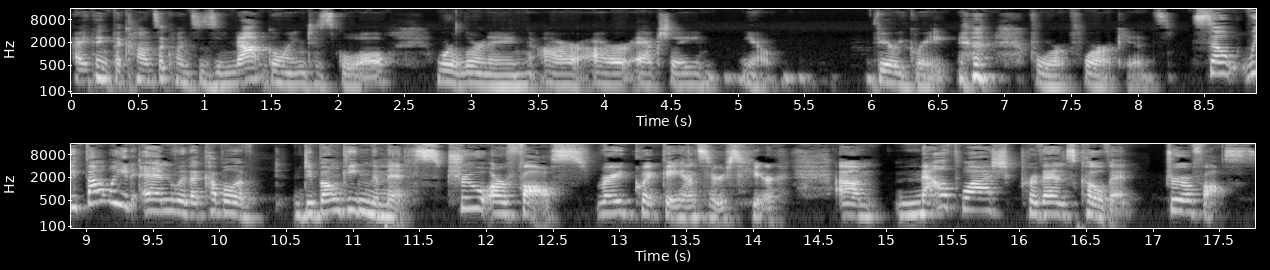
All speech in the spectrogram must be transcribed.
I think the consequences of not going to school, we're learning, are are actually, you know, very great for for our kids. So we thought we'd end with a couple of debunking the myths, true or false. Very quick answers here. Um, mouthwash prevents COVID. True or false?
